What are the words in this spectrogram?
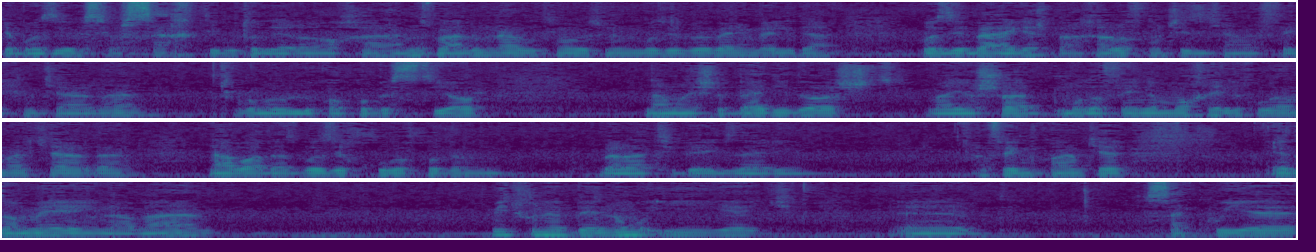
که بازی بسیار سختی بود تا دقیقه آخر هنوز معلوم نبود که ما بتونیم بازی رو ببریم ولی در بازی برگشت برخلاف اون چیزی که همه فکر می‌کردن روملو لوکاکو بسیار نمایش بدی داشت و یا شاید مدافعین ما خیلی خوب عمل کردن. نباید از بازی خوب خودمون به رتی بگذریم. فکر می‌کنم که ادامه این روند می‌تونه به نوعی یک سکوی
